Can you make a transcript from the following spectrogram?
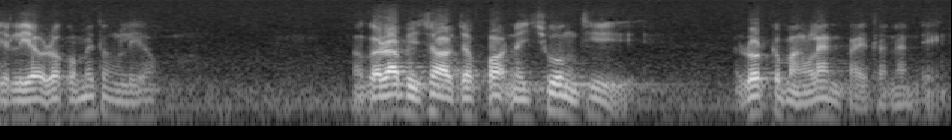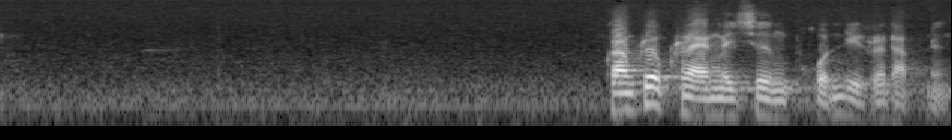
จะเลี้ยวเราก็ไม่ต้องเลี้ยวเราก็รับผิดชอบเฉพาะในช่วงที่รถกำลังแล่นไปเท่านั้นเอง ความเครือบแคลงในเชิงผลอีกระดับหนึ่ง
